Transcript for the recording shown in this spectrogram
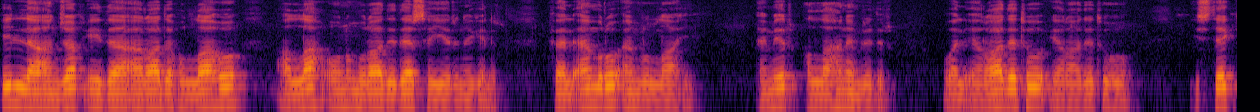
İlla ancak idâ aradehullahu Allah onu murad ederse yerine gelir. Fel emru emrullahi. Emir Allah'ın emridir. Vel iradetu iradetuhu. İstek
